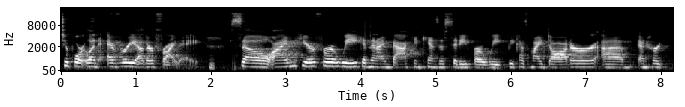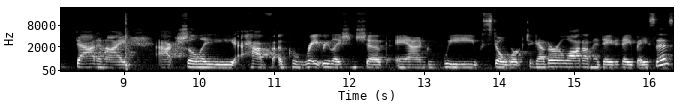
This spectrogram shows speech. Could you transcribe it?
to Portland every other Friday. So I'm here for a week and then I'm back in Kansas City for a week because my daughter um, and her dad and I actually have a great relationship and we still work together a lot on a day to day basis.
